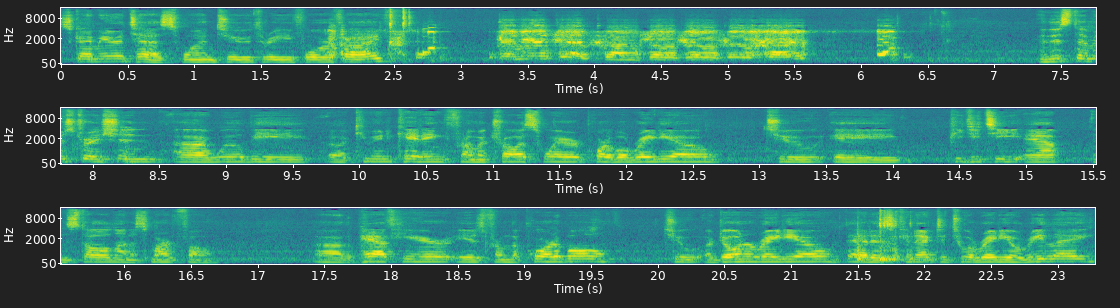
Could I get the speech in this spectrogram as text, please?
Skymira test, one, two, three, four, five. Skymira test, one, two, three, four, five. In this demonstration, uh, we'll be uh, communicating from a Trellisware portable radio to a PTT app installed on a smartphone. Uh, the path here is from the portable to a donor radio that is connected to a radio relay,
